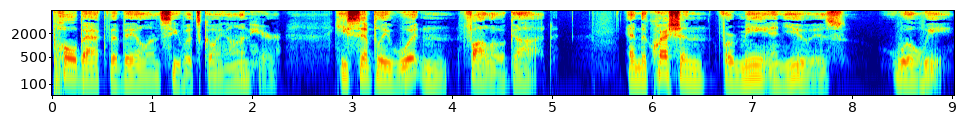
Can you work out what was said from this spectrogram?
pull back the veil and see what's going on here. He simply wouldn't follow God. And the question for me and you is, will we?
